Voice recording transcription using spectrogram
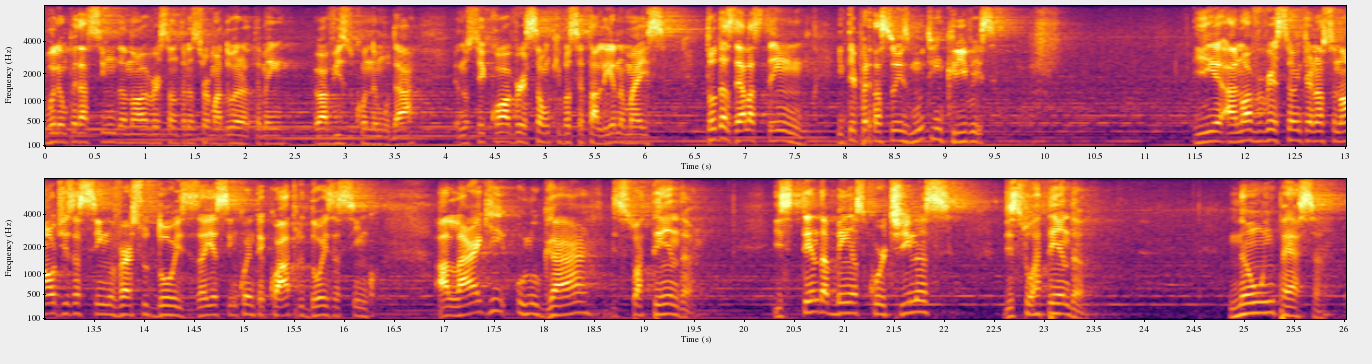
Vou ler um pedacinho da nova versão transformadora também. Eu aviso quando eu mudar. Eu não sei qual a versão que você está lendo, mas todas elas têm interpretações muito incríveis. E a nova versão internacional diz assim no verso 2, Isaías 54, 2 a 5: Alargue o lugar de sua tenda, estenda bem as cortinas de sua tenda, não o impeça.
